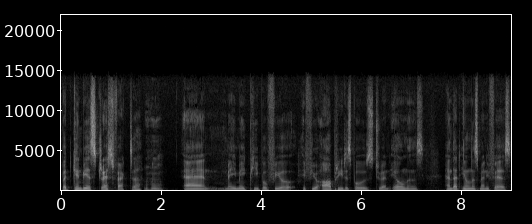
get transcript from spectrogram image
But can be a stress factor and may make people feel if you are predisposed to an illness and that illness manifests,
